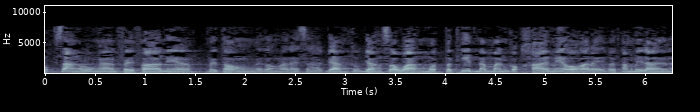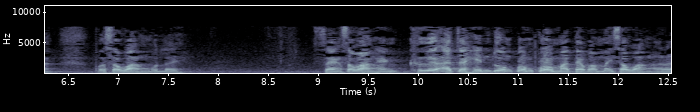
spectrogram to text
วกสร้างโรงงานไฟฟ้าเนี่ยไม่ต้องไม่ต้องอะไรสักอย่างทุกอย่างสว่างหมดประทีปน้ำมันก็ขายไม่ออกอะไรก็ทำไม่ได้นะเพราะสว่างหมดเลย แสงสว่างแห่งคืออาจจะเห็นดวงกลมๆอะแต่ว่าไม่สว่างอะไร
